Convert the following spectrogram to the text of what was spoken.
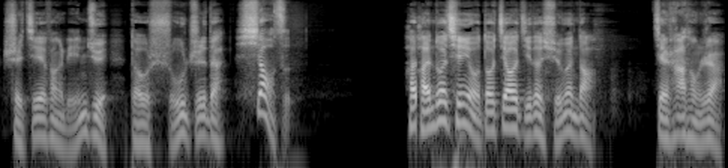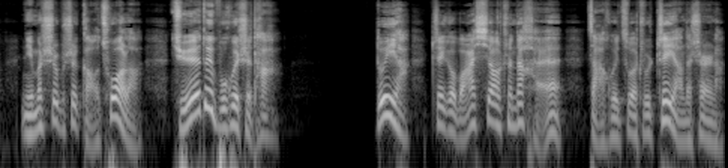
是街坊邻居都熟知的孝子。很很多亲友都焦急地询问道：“警察同志，你们是不是搞错了？绝对不会是他。”对呀，这个娃孝顺的很，咋会做出这样的事呢？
